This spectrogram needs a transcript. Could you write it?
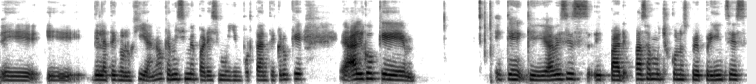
eh, eh, de la tecnología, ¿no? Que a mí sí me parece muy importante. Creo que algo que, que, a veces eh, pasa mucho con los preprints es,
